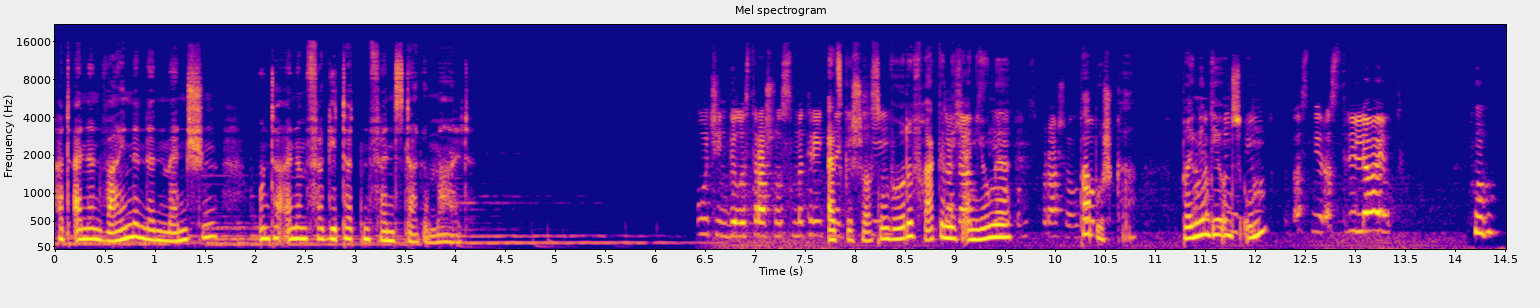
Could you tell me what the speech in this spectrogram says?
hat einen weinenden Menschen unter einem vergitterten Fenster gemalt. Als geschossen wurde, fragte mich ein Junge, Babuschka, bringen die uns um?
